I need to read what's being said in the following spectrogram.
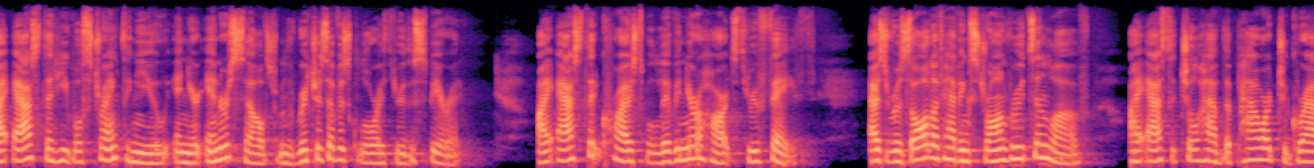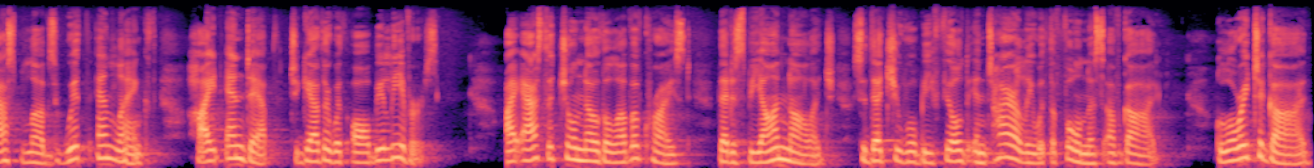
I ask that he will strengthen you in your inner selves from the riches of his glory through the Spirit. I ask that Christ will live in your hearts through faith. As a result of having strong roots in love, I ask that you'll have the power to grasp love's width and length, height and depth, together with all believers. I ask that you'll know the love of Christ that is beyond knowledge, so that you will be filled entirely with the fullness of God. Glory to God,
